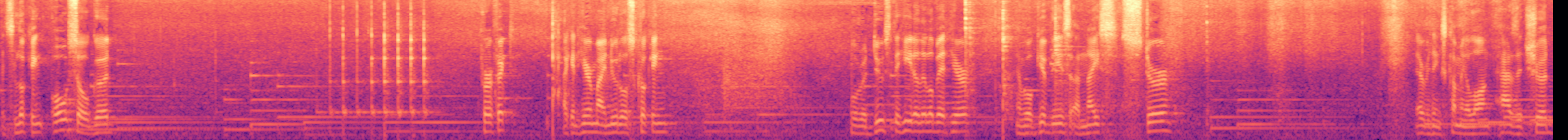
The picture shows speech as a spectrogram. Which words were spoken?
It's looking oh so good. perfect. I can hear my noodles cooking. We'll reduce the heat a little bit here and we'll give these a nice stir. Everything's coming along as it should.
